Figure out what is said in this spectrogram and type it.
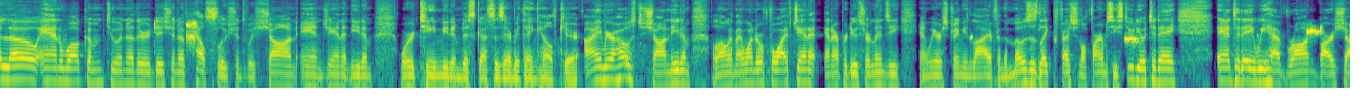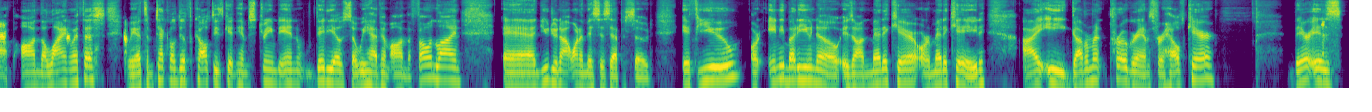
Hello, and welcome to another edition of Health Solutions with Shawn and Janet Needham, where Team Needham discusses everything healthcare. I am your host, Shawn Needham, along with my wonderful wife, Janet, and our producer, Lindsay, and we are streaming live from the Moses Lake Professional Pharmacy Studio today. And today we have Ron Barshop on the line with us. We had some technical difficulties getting him streamed in video, so we have him on the phone line, and you do not want to miss this episode. If you or anybody you know is on Medicare or Medicaid, i.e., government programs for healthcare, there is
